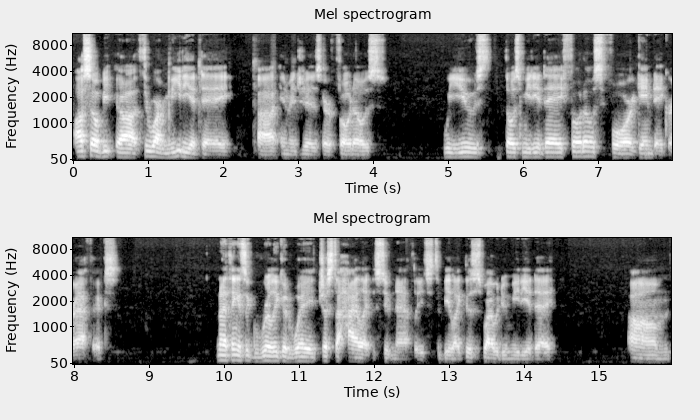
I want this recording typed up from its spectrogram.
also, be, uh, through our media day uh, images or photos, we use those media day photos for game day graphics. And I think it's a really good way just to highlight the student athletes to be like, this is why we do media day. Um,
